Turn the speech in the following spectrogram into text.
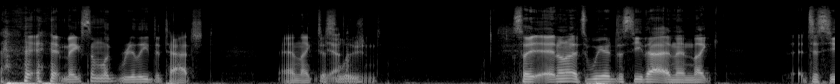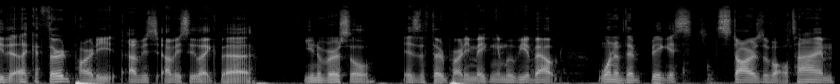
it makes them look really detached and like Yeah. disillusioned. So I don't know. It's weird to see that, and then like to see that like a third party, obviously, obviously like the Universal is the third party making a movie about one of their biggest stars of all time,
